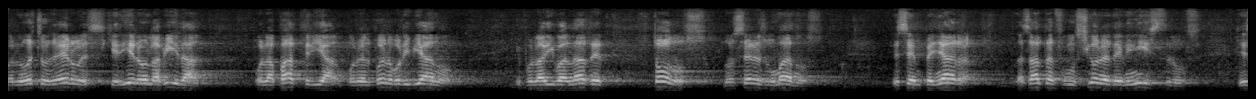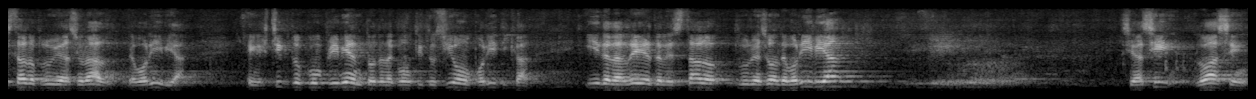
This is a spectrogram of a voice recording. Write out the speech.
por nuestros héroes que dieron la vida por la patria, por el pueblo boliviano y por la igualdad de todos los seres humanos, desempeñar las altas funciones de ministros de Estado Plurinacional de Bolivia en estricto cumplimiento de la Constitución Política y de las leyes del Estado Plurinacional de Bolivia, si así lo hacen,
